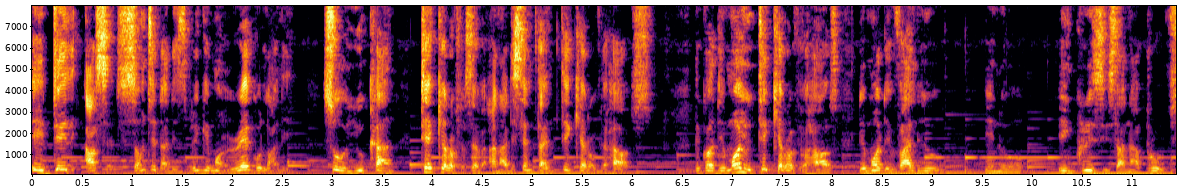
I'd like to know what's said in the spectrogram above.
a daily asset, something that is bringing money regularly, so you can take care of yourself and at the same time take care of the house. Because the more you take care of your house, the more the value, you know, increases and improves.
